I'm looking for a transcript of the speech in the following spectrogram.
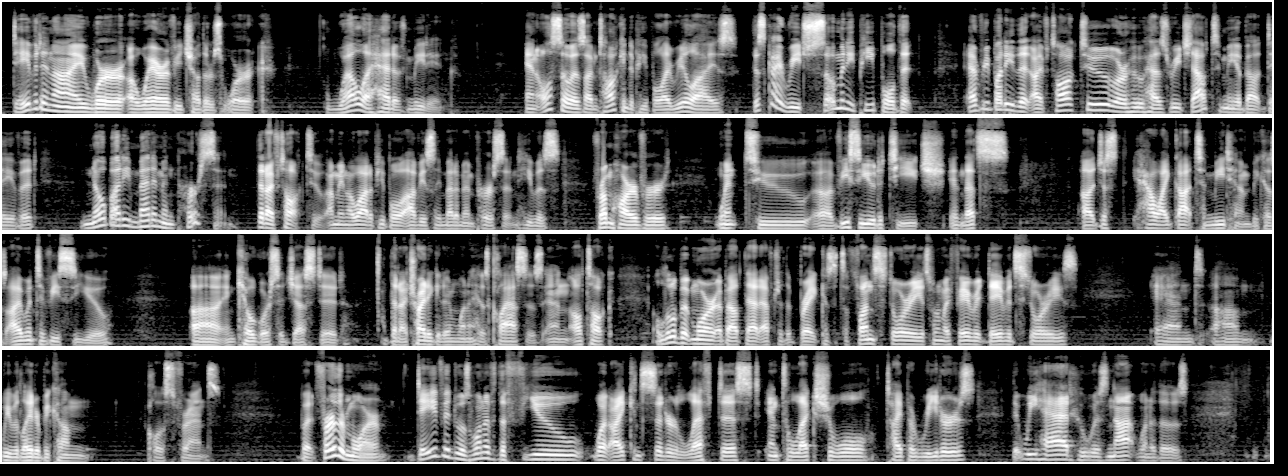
David and I were aware of each other's work well ahead of meeting. And also, as I'm talking to people, I realize this guy reached so many people that everybody that I've talked to or who has reached out to me about David, nobody met him in person that I've talked to. I mean, a lot of people obviously met him in person. He was from Harvard, went to uh, VCU to teach, and that's uh, just how I got to meet him because I went to VCU, uh, and Kilgore suggested that I try to get in one of his classes. And I'll talk a little bit more about that after the break because it's a fun story. It's one of my favorite David stories, and um, we would later become close friends. But furthermore, David was one of the few what I consider leftist, intellectual type of readers that we had who was not one of those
